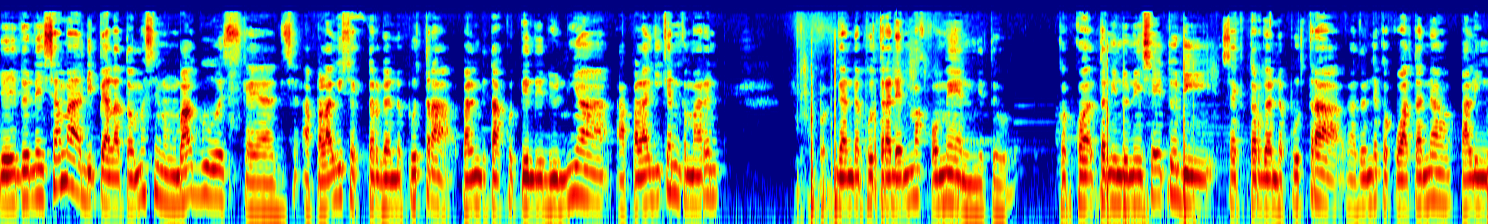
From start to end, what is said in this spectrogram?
Ya Indonesia mah di Piala Thomas memang bagus. Kayak apalagi sektor ganda putra paling ditakutin di dunia. Apalagi kan kemarin ganda putra Denmark komen gitu. Kekuatan Indonesia itu di sektor ganda putra. Katanya kekuatannya paling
